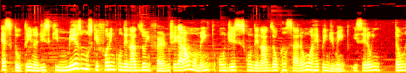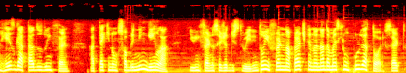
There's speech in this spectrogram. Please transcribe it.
Essa doutrina diz que mesmo os que forem condenados ao inferno, chegará um momento onde esses condenados alcançarão o arrependimento e serão então resgatados do inferno, até que não sobre ninguém lá, e o inferno seja destruído. Então o inferno na prática não é nada mais que um purgatório, certo?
